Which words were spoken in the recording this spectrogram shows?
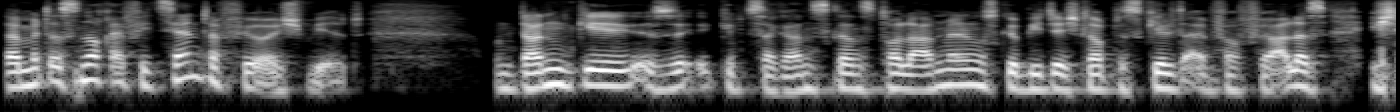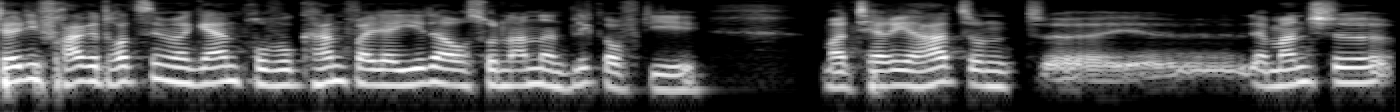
damit es noch effizienter für euch wird. Und dann gibt es da ganz, ganz tolle Anwendungsgebiete. Ich glaube, das gilt einfach für alles. Ich stelle die Frage trotzdem immer gern provokant, weil ja jeder auch so einen anderen Blick auf die Materie hat und äh, der manche,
